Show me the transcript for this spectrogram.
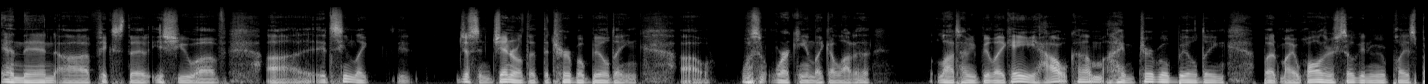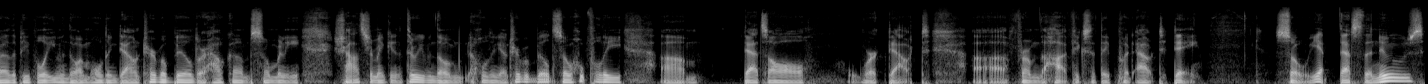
and then uh, fixed the issue of uh, it seemed like it, just in general that the turbo building wasn't working like a lot of a lot of time you'd be like, "Hey, how come I'm turbo building, but my walls are still getting replaced by other people, even though I'm holding down turbo build? Or how come so many shots are making it through, even though I'm holding down turbo build?" So hopefully, um, that's all worked out uh, from the hot fix that they put out today. So, yep, that's the news.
